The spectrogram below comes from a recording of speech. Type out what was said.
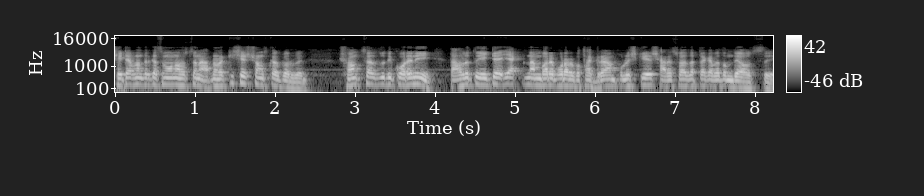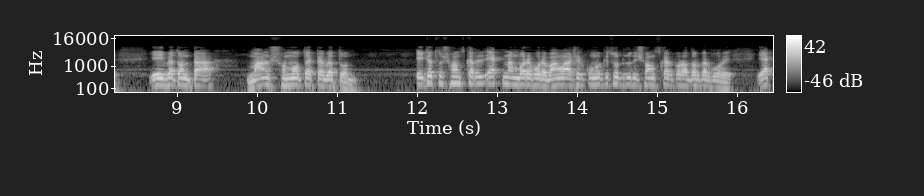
সেটা আপনাদের কাছে মনে হচ্ছে না? আপনারা কিসের সংস্কার করবেন? সংস্কার যদি করেনি, তাহলে তো এইটা এক নম্বরে পড়ার কথা। গ্রাম পুলিশকে সাড়ে ছয় হাজার টাকা বেতন দেওয়া হচ্ছে। এই বেতনটা মানসম্মত একটা বেতন। এটা তো সংস্কারের এক নম্বরে পড়ে। বাংলাদেশের কোনো কিছুর যদি সংস্কার করা দরকার পড়ে, এক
